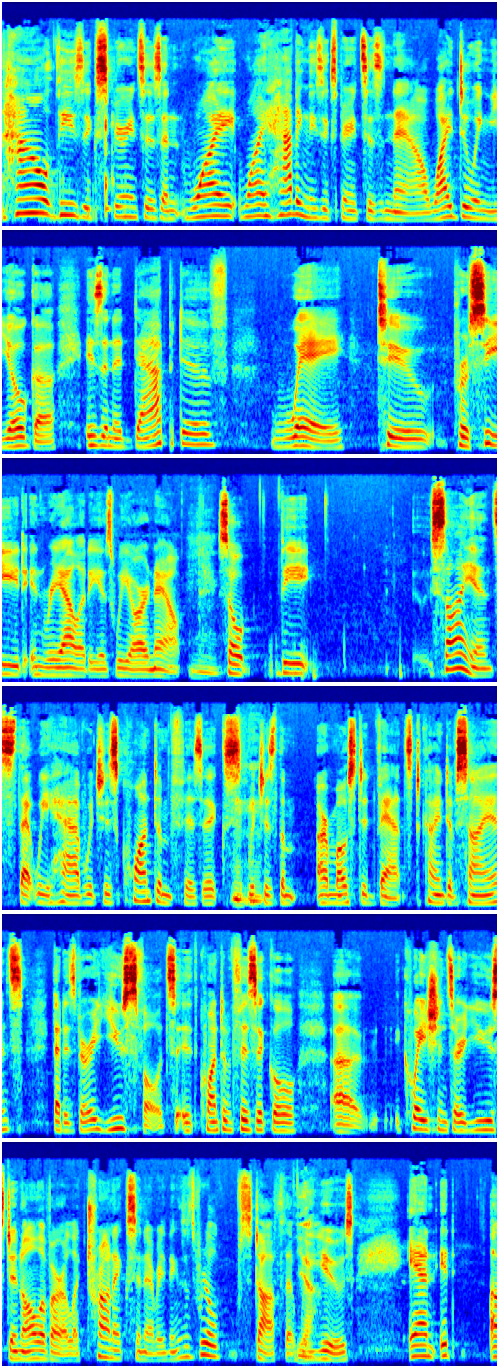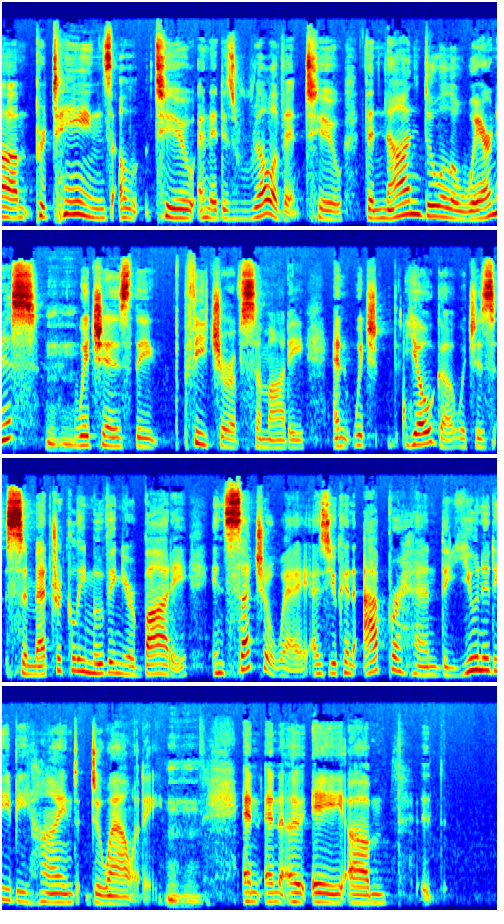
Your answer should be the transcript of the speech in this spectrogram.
how these experiences and why why having these experiences now, why doing yoga is an adaptive way to proceed in reality as we are now. So the science that we have, which is quantum physics, which is the our most advanced kind of science that is very useful. It's it, quantum physical uh, equations are used in all of our electronics and everything. It's real stuff that Yeah. we use, and it. Um, pertains to and it is relevant to the non-dual awareness, which is the feature of samadhi and which yoga which is symmetrically moving your body in such a way as you can apprehend the unity behind duality mm-hmm. and and a, a um,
